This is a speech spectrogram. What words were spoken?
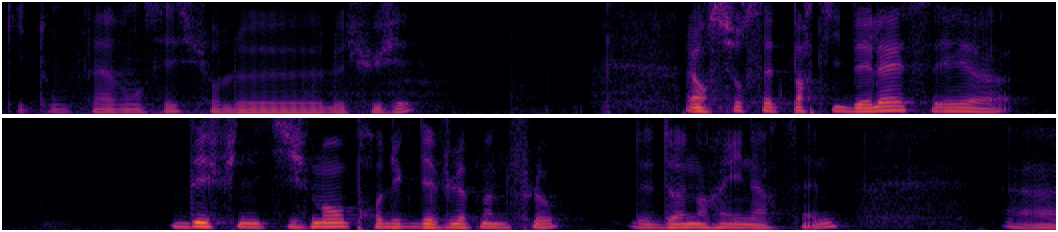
qui t'ont fait avancer sur le, le sujet? Alors sur cette partie délai, c'est euh, définitivement Product Development Flow de Don Reinhardsen, euh,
